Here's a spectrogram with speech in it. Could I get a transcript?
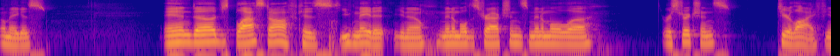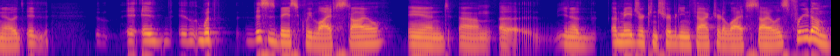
omegas and uh, just blast off because you've made it. You know, minimal distractions, minimal uh, restrictions to your life. You know, it, it, it, it, it with this is basically lifestyle, and um, uh, you know, a major contributing factor to lifestyle is freedom.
